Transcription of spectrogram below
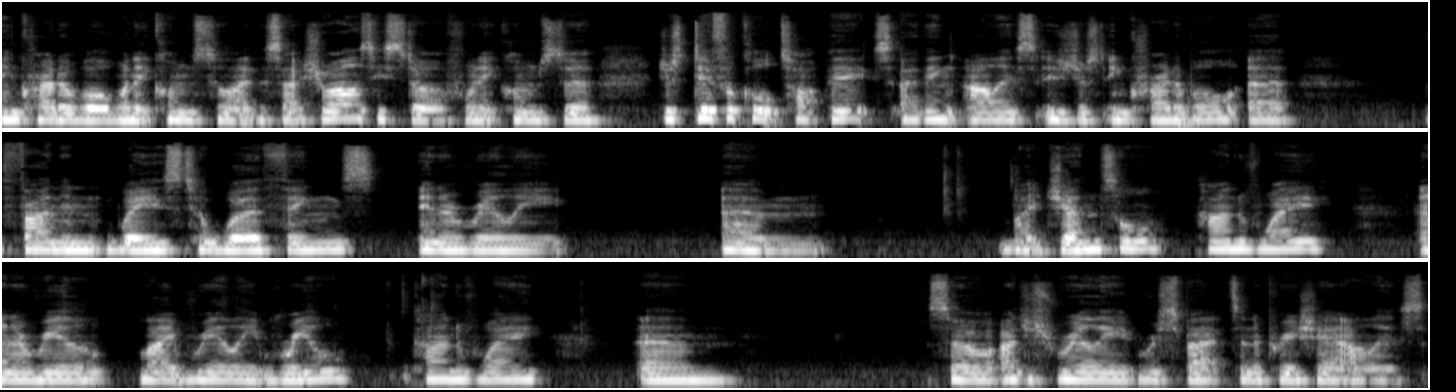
incredible when it comes to like the sexuality stuff, when it comes to just difficult topics. I think Alice is just incredible at finding ways to word things in a really um like gentle kind of way and a real like really real kind of way. Um so I just really respect and appreciate Alice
